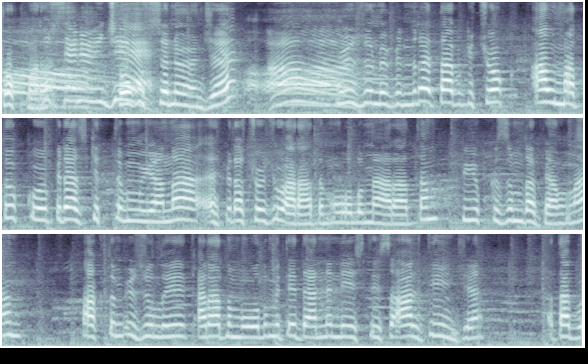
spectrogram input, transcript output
Çok para. 9 sene önce. 9 sene önce. 120 bin lira tabii ki çok almadık. Biraz gittim yana, e, biraz çocuğu aradım, oğlumu aradım. Büyük kızım da benimle. Baktım üzülüyor, aradım oğlumu dedi anne ne istiyorsa al deyince. Tabii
